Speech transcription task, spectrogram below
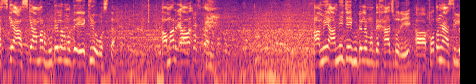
আজকে আজকে আমার হোটেলের মধ্যে একই অবস্থা। আমার আমি আমি যেই হোটেলের মধ্যে কাজ করি প্রথমে আসিল,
